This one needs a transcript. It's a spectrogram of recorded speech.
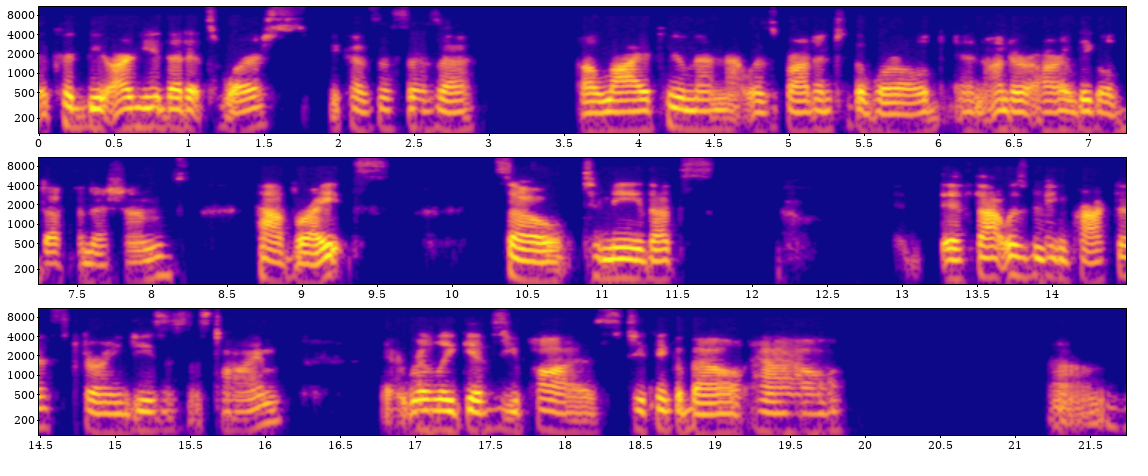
it could be argued that it's worse because this is a a live human that was brought into the world and under our legal definitions have rights. So to me that's if that was being practiced during Jesus's time, it really gives you pause to think about how um,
